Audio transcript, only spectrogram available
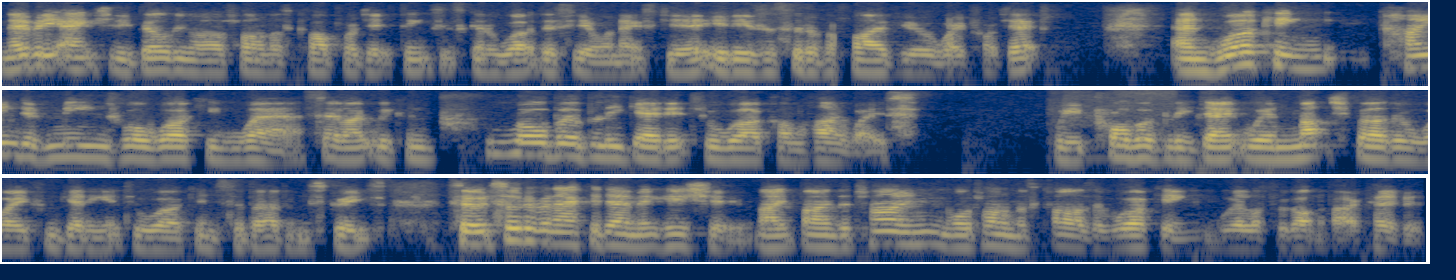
nobody actually building an autonomous car project thinks it's going to work this year or next year. It is a sort of a five year away project. And working kind of means we're working where? So, like, we can probably get it to work on highways. We probably don't, we're much further away from getting it to work in suburban streets. So, it's sort of an academic issue. Like, by the time autonomous cars are working, we'll have forgotten about COVID.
